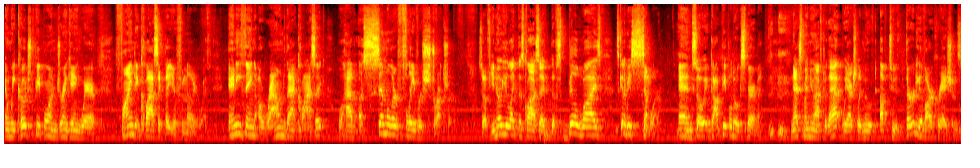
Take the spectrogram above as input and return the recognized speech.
And we coached people on drinking where find a classic that you're familiar with. anything around that classic will have a similar flavor structure. So if you know you like this classic, this build wise, it's going to be similar. And so it got people to experiment. Next menu after that, we actually moved up to 30 of our creations,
